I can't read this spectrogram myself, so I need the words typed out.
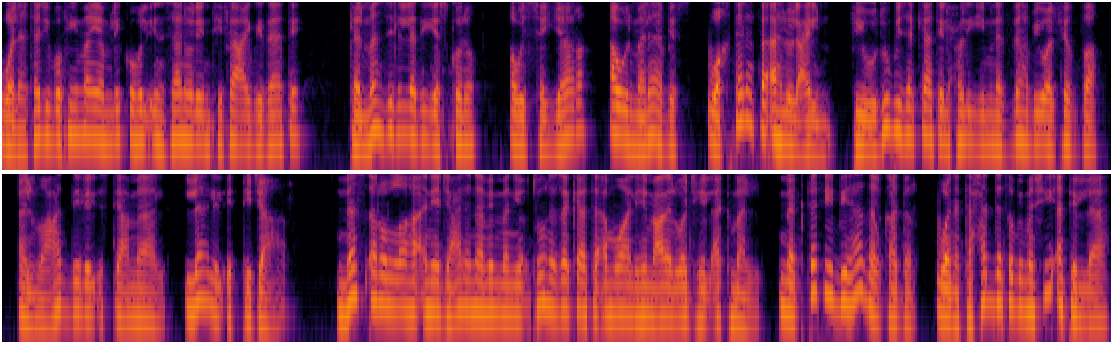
ولا تجب فيما يملكه الإنسان الانتفاع بذاته كالمنزل الذي يسكنه أو السيارة أو الملابس واختلف أهل العلم في وجوب زكاة الحلي من الذهب والفضة المعد للاستعمال لا للاتجار. نسأل الله أن يجعلنا ممن يؤتون زكاة أموالهم على الوجه الأكمل. نكتفي بهذا القدر ونتحدث بمشيئة الله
